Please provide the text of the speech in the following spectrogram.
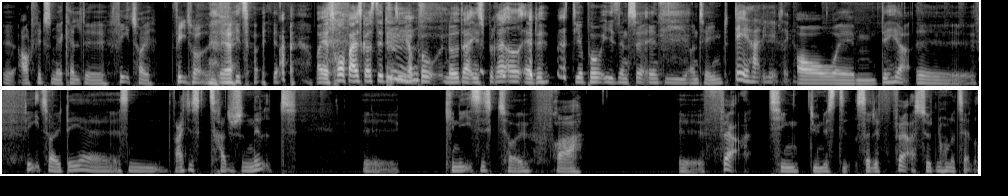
øh, outfit, som jeg kaldte øh, fetøj. Fetøjet. Ja. Fetøj, ja. Og jeg tror faktisk også, det er det, de har på. Noget, der er inspireret af det, de har på i den serie The Untamed. Det har de helt sikkert. Og øhm, det her øh, fetøj, det er sådan faktisk traditionelt øh, kinesisk tøj fra øh, før Qing-dynastiet, så det er før 1700-tallet.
